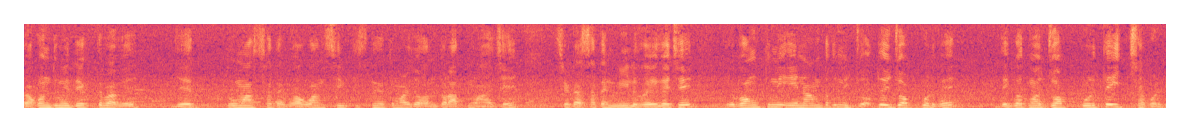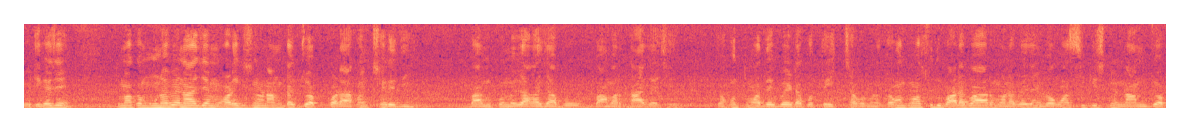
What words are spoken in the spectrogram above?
তখন তুমি দেখতে পাবে যে তোমার সাথে ভগবান শ্রীকৃষ্ণের তোমার যে অন্তরাত্মা আছে, সেটার সাথে মিল হয়ে গেছে এবং তুমি এই নামটা তুমি যতই জপ করবে, দেখবে তোমার জপ করতে ইচ্ছা করবে, ঠিক আছে? তোমাকে মনে হবে না যে আমি হরে কৃষ্ণ নামটা জপ করা, এখন ছেড়ে দিই বা আমি কোনো জায়গায় যাব বা আমার কাজ আছে। তখন তোমার দেখবে এটা করতে ইচ্ছা করবে না। তখন তোমার শুধু বারে বার মনে হবে যে আমি ভগবান শ্রীকৃষ্ণের নাম জপ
